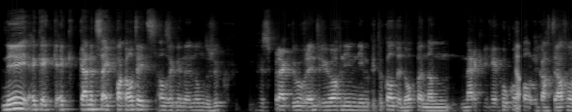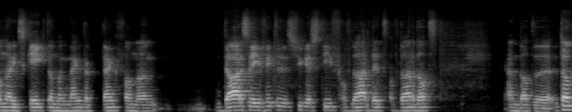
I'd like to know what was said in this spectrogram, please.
Nee, ik, ik, ik ken het. Ik pak altijd, als ik een, een onderzoekgesprek doe over interview afnemen, neem ik het ook altijd op. En dan merk ik ook op, als ik achteraf nog naar iets kijk, dan, dan denk dat ik denk van... Um, daar zijn je suggestief, of daar dit, of daar dat. En dat, uh, dat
